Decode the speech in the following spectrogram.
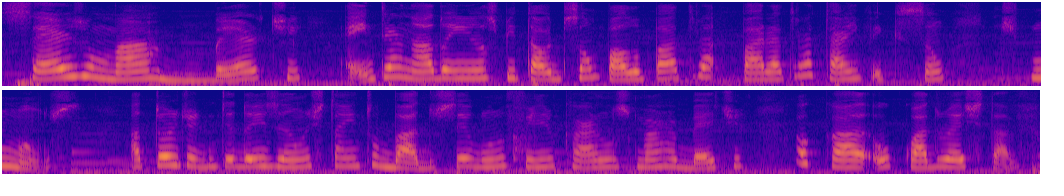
Sérgio Marberti é internado em um hospital de São Paulo para, tra para tratar infecção dos pulmões. Ator de 82 anos está entubado. Segundo o filho Carlos Marbete, o, o quadro é estável.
